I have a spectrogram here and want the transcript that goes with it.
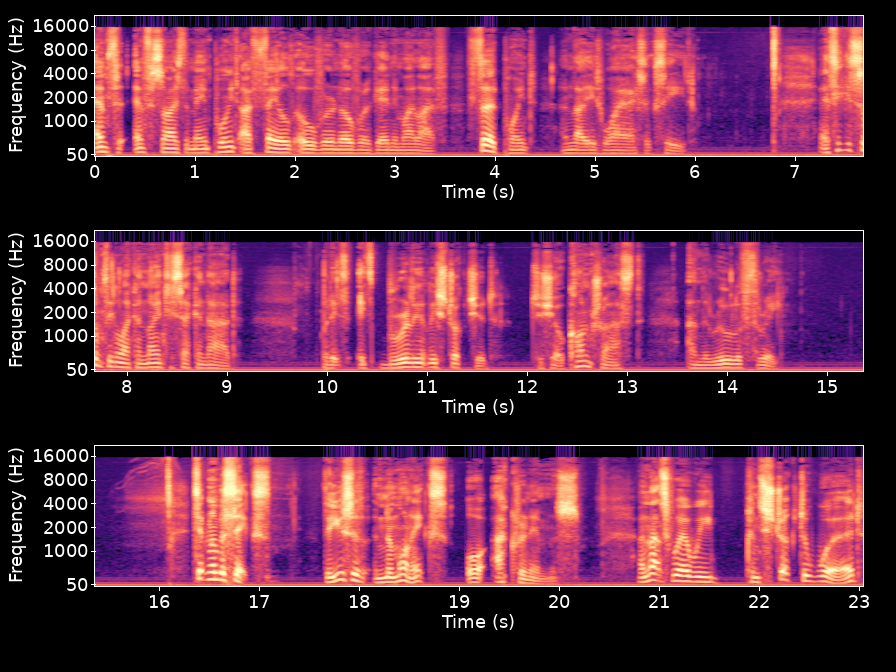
emph- emphasize the main point. I've failed over and over again in my life. Third point, and that is why I succeed. I think it's something like a 90 second ad, but it's, it's brilliantly structured to show contrast and the rule of three. Tip number six, the use of mnemonics or acronyms. And that's where we construct a word,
